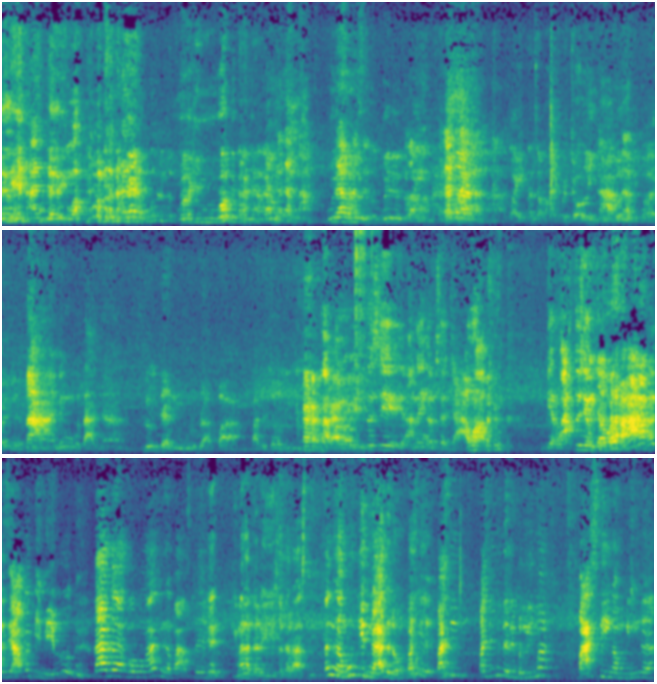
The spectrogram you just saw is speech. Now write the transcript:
Dari dari gua. Gue lagi nguap ditanya lagi. tenang. Gue Udah, udah, masuk. gue udah kelainan. Nah, Kelainan sama kayak pecoli. Nah, gitu. Nah, ini mau gue tanya. Lu dari umur berapa? Pada coli. Nah kalau itu sih aneh nggak bisa jawab. Biar waktu sih yang jawab. Siapa bini lu? Kagak ngomong aja nggak apa-apa. Oke, gimana dari saudara Asli? Kan nggak mungkin nggak ada dong. Pasti pasti pasti ini dari berlima pasti nggak mungkin enggak.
